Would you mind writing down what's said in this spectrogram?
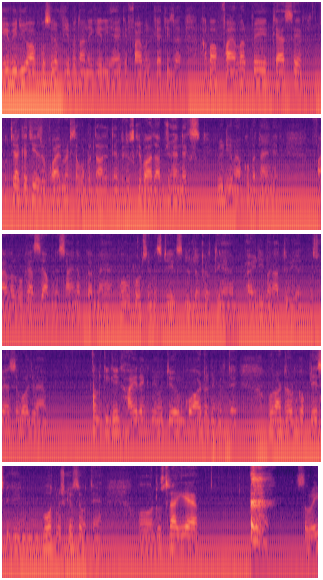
ये वीडियो आपको सिर्फ़ ये बताने के लिए है कि फाइवर क्या चीज़ है। अब आप फाइवर पे कैसे तो क्या क्या चीज़ रिक्वायरमेंट्स है वो बता देते हैं। फिर उसके बाद आप जो है नेक्स्ट वीडियो में आपको बताएँगे फाइवर को कैसे आपने साइन अप करना है कौन कौन से मिस्टेक्स जो करते हैं आईडी बनाते हुए। उस वजह से वो जो है, उनकी गिग हाई रैंक नहीं होती और उनको ऑर्डर नहीं मिलते। और ऑर्डर उनको प्लेस भी बहुत मुश्किल से होते हैं। और दूसरा ये है सॉरी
